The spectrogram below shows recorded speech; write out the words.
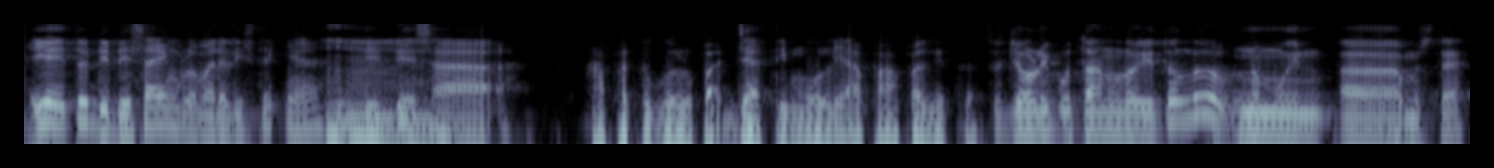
Iya itu di desa yang belum ada listriknya. Di Mm-mm. desa apa tuh gue lupa Jatimulya apa apa gitu. Sejauh liputan lo itu lo nemuin eh maksudnya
